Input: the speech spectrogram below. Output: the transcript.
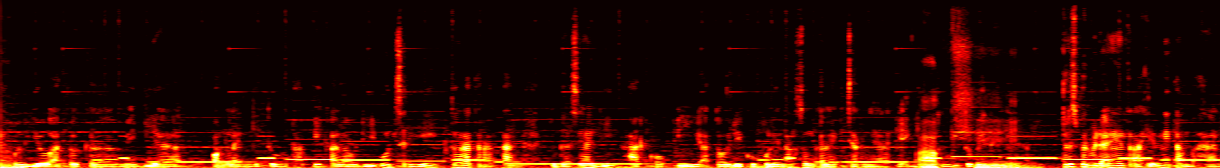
iFolio atau ke media online gitu. Tapi kalau di Unsri itu rata-rata tugasnya di hard copy atau dikumpulin langsung ke lecture-nya kayak gitu. Itu Oke. bedanya. Terus perbedaan yang terakhir nih tambahan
